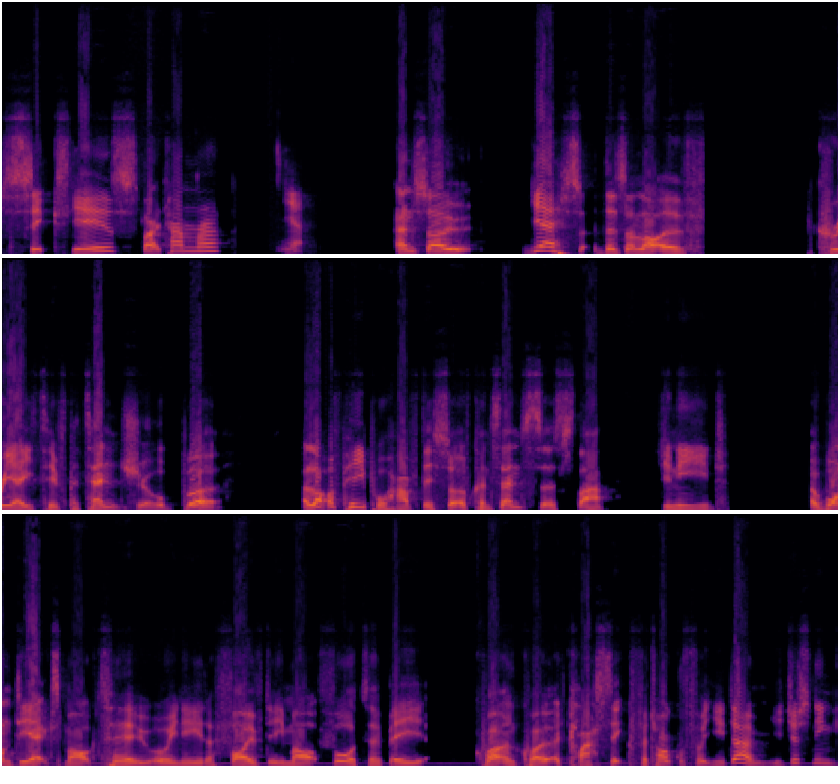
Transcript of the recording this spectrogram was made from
six years, that camera. Yeah. And so yes, there's a lot of creative potential, but a lot of people have this sort of consensus that you need a 1DX Mark II or you need a 5D Mark IV to be quote unquote a classic photographer. You don't. You just need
